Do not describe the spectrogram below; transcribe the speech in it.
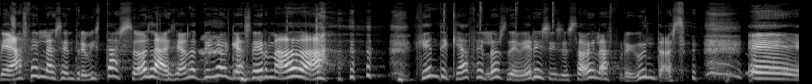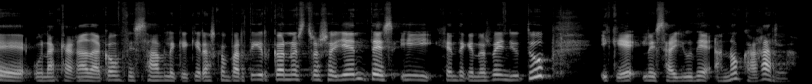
me hacen las entrevistas solas, ya no tengo que hacer nada. Gente que hace los deberes y se sabe las preguntas. Eh, una cagada confesable que quieras compartir con nuestros oyentes y gente que nos ve en YouTube y que les ayude a no cagarla.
